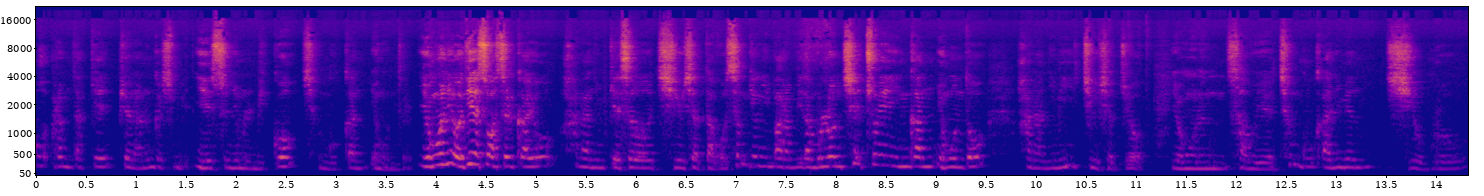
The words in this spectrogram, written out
매우 아름답게 변하는 것입니다. 예수님을 믿고 천국 간 영혼들. 영혼이 어디에서 왔을까요? 하나님께서 지으셨다고 성경이 말합니다. 물론 최초의 인간 영혼도 하나님이 지으셨죠. 영혼은 사후에 천국 아니면 지옥으로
